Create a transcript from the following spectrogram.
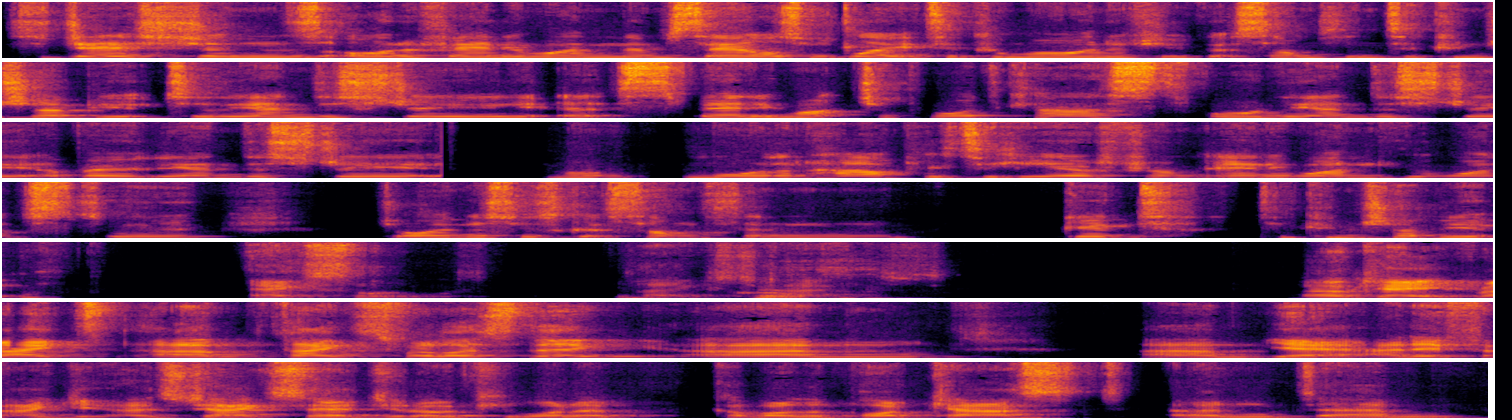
suggestions or if anyone themselves would like to come on, if you've got something to contribute to the industry, it's very much a podcast for the industry, about the industry. We're more than happy to hear from anyone who wants to join us who's got something good to contribute. Excellent. Thanks, Jack. Okay, right. Um, thanks for listening. Um, um, yeah, and if, as Jack said, you know, if you want to come on the podcast and um,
